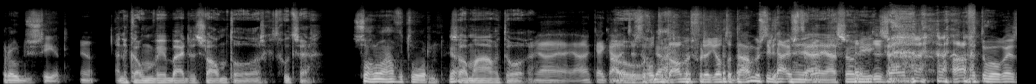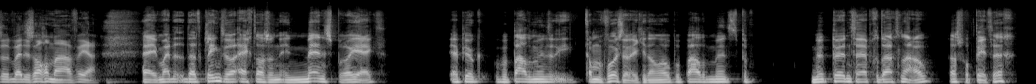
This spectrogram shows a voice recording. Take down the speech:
produceert. en dan komen we weer bij de Zalmtoren, als ik het goed zeg. Zalmhaventoren. Ja. Ja. Zalmhaventoren. Ja, ja, ja. Kijk uit, Oh, het is Rotterdammers voor de Rotterdammers die luisteren. Ja, ja, sorry. De Zalmhaventoren is dat bij de Zalmhaven, ja. Hey, maar dat, dat klinkt wel echt als een immens project. Heb je ook op bepaalde momenten, ik kan me voorstellen dat je dan op bepaalde momenten, punten hebt gedacht, nou, dat is wel pittig.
